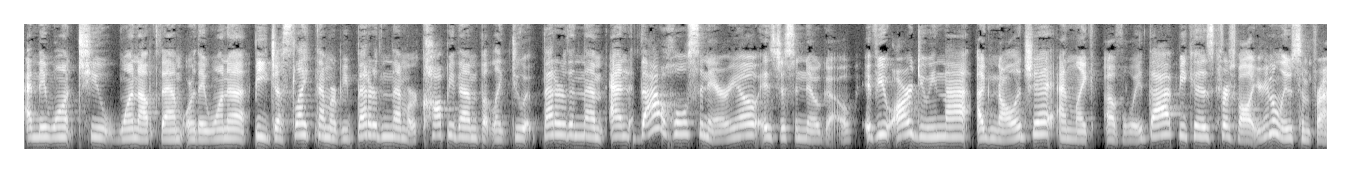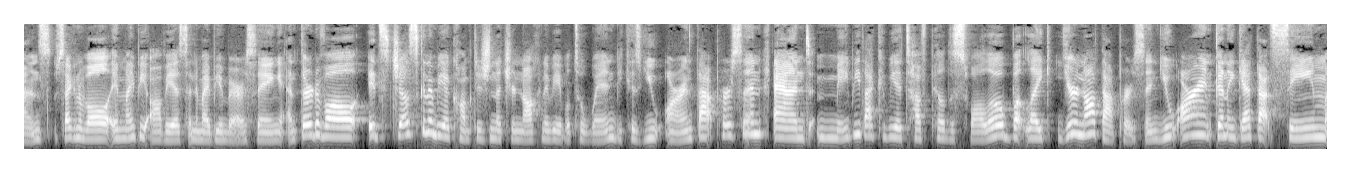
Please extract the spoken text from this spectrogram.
and they want to one up them or they wanna be just like them or be better than them or copy them, but like do it better than them. And that whole scenario is just a no go. If you are doing that, acknowledge it and like avoid that because, first of all, you're gonna lose some friends. Second of all, it might be obvious and it might be embarrassing. And third of all, it's just gonna be a competition that you're not gonna be able to win because you aren't that person. And maybe that could be a tough pill to swallow, but like you're not that person. You aren't gonna get that same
